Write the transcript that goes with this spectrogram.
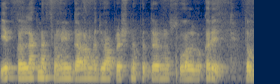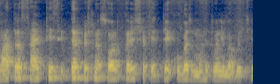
એક કલાકના સમયગાળામાં જો આ પ્રશ્નપત્રનું સોલ્વ કરે, તો માત્ર સાઠથી સિત્તેર પ્રશ્ન સોલ્વ કરી શકે. તે ખૂબ જ મહત્ત્વની બાબત છે.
